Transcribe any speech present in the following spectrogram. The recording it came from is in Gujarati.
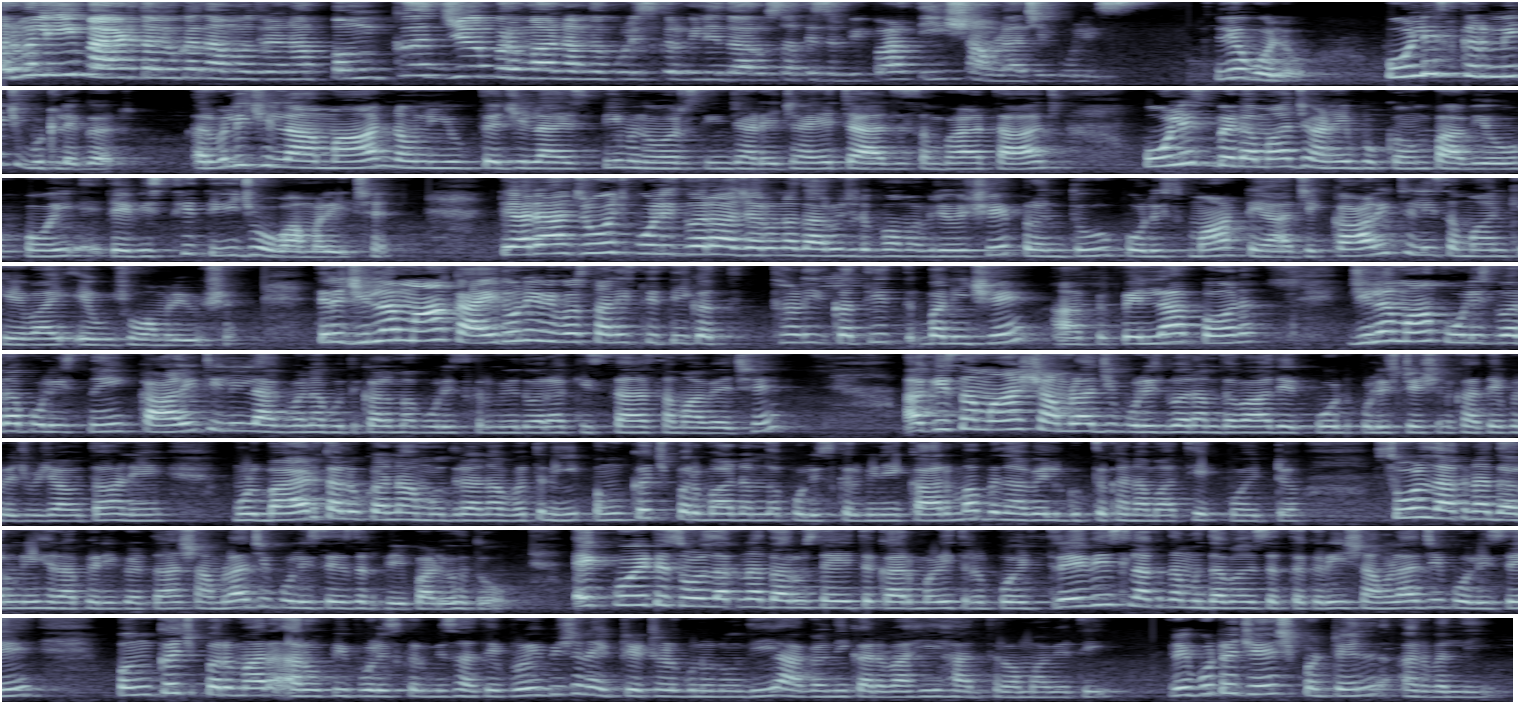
અરવલ્લી, બાયડ તાલુકા દામોદરાના પંકજ પરમાર નામના પોલીસ કર્મીને દારૂ સાથે ઝડપી પાડતી શામળાજી પોલીસ. લ્યો બોલો, પોલીસ કર્મી જ બુટલેગર. અરવલ્લી જિલ્લામાં નવનિયુક્ત જિલ્લા એસપી મનોહરસિંહ જાડેજાએ ચાર્જ સંભાળતા જ પોલીસ બેડામાં જાણે ભૂકંપ આવ્યો હોય તેવી સ્થિતિ જોવા મળી છે. ત્યારે આજ રોજ પોલીસ દ્વારા હજારોના દારૂ ઝડપવામાં આવી રહ્યો છે, પરંતુ પોલીસ માટે આજે કાળી ટીલી સમાન કહેવાય એવું જોવા મળ્યું છે. ત્યારે જિલ્લામાં કાયદોની વ્યવસ્થાની સ્થિતિ કથળી કથિત બની છે. આ પહેલાં પણ જિલ્લામાં પોલીસ દ્વારા પોલીસને કાળી ટીલી લાગવાના ભૂતકાળમાં પોલીસ કર્મીઓ દ્વારા કિસ્સા સમાવે છે. આ કિસ્સામાં શામળાજી પોલીસ દ્વારા અમદાવાદ એરપોર્ટ પોલીસ સ્ટેશન ખાતે ફરજ બજાવતા અને મૂળ બાયડ તાલુકાના મુદ્રાના વતની પંકજ પરમાર નામના પોલીસ કર્મીને કારમાં બનાવેલ ગુપ્તખાનામાંથી એક પોઈન્ટ સોળ લાખના દારૂની હેરાફેરી કરતા શામળાજી પોલીસે ઝડપી પાડ્યો હતો. એક પોઈન્ટ સોળ લાખના દારૂ સહિત કાર મળી ત્રણ પોઈન્ટ ત્રેવીસ લાખના મુદ્દામાલ જપ્ત કરી શામળાજી પોલીસે પંકજ પરમાર આરોપી પોલીસ કર્મી સાથે પ્રોહિબિશન એક્ટ હેઠળ ગુનો નોંધી આગળની કાર્યવાહી હાથ ધરવામાં આવી હતી. રિપોર્ટર જયેશ પટેલ, અરવલ્લી.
